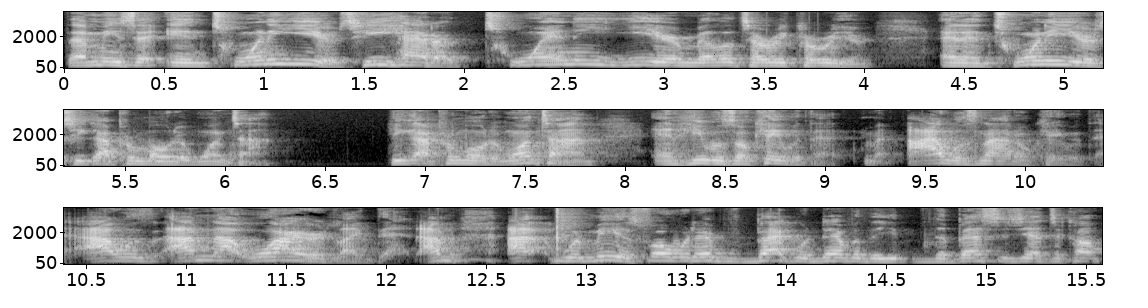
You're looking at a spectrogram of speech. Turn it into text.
That means that in 20 years, he had a 20 year military career. And in 20 years, he got promoted one time. He got promoted one time and he was okay with that. I was not okay with that. I was I'm not wired like that. I'm I, with me as forward ever backward never the, the best is yet to come.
